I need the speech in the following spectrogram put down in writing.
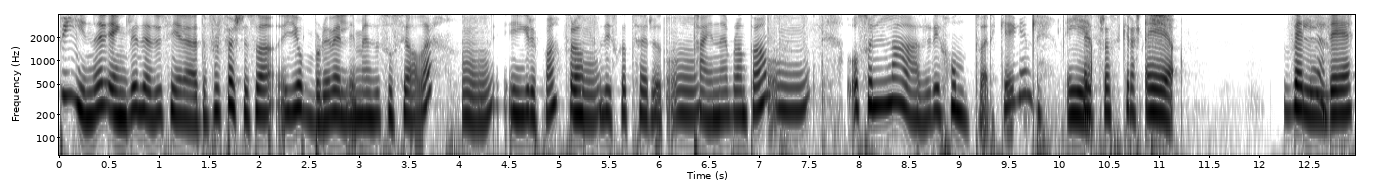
begynner egentlig det du sier her, for det første så jobber du veldig med det sosiale mm. i gruppa, for at mm. de skal tørre å mm. tegne, blant annet. Mm. Og så lærer de håndverket, egentlig. Ja. Helt fra scratch. Ja. Veldig, ja.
